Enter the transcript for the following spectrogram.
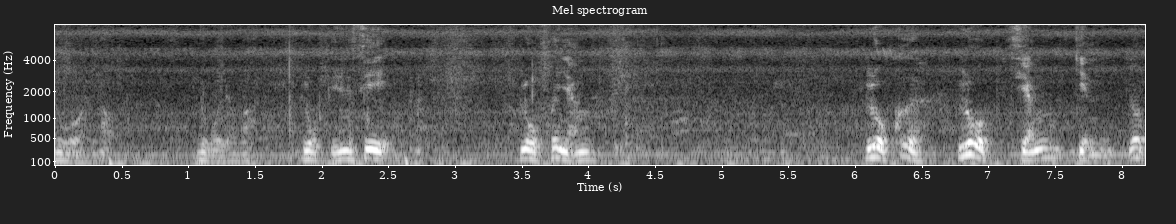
รู้เนาะรู้แล้วว่าลูกเป็นจังซี่ลูกคือหยังลูกคือรูปเสียงกลิ่นรส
